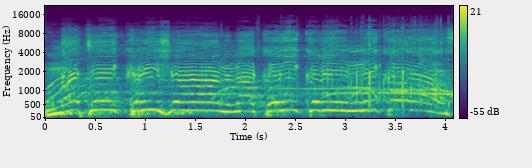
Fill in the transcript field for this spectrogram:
Matej Kryžan na koníkový Nikolás.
